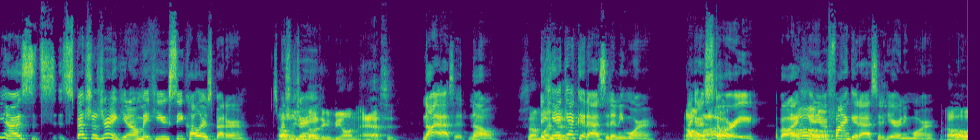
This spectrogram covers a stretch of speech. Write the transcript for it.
You know, it's, it's, it's special drink. You know, make you see colors better. Oh, special oh, you drink, thought it could be on acid. not acid. No, Something it like can't that. get good acid anymore. I Oh, got a story about I can't Oh. even find good acid here anymore. Oh,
